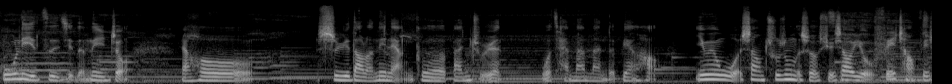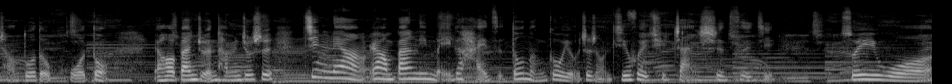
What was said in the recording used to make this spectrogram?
孤立自己的那种。然后是遇到了那两个班主任，我才慢慢的变好。因为我上初中的时候，学校有非常非常多的活动，然后班主任他们就是尽量让班里每一个孩子都能够有这种机会去展示自己，所以我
